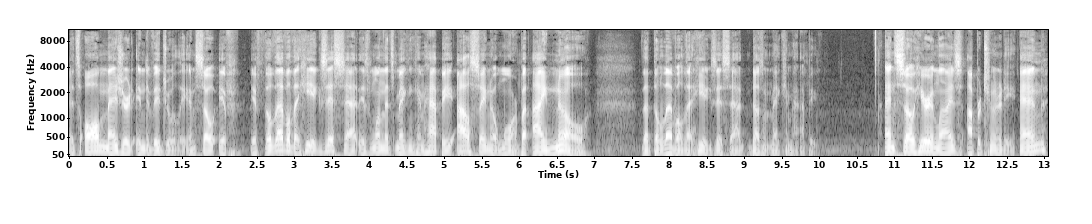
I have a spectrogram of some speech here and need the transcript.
it's all measured individually. And so if if the level that he exists at is one that's making him happy, I'll say no more. But I know that the level that he exists at doesn't make him happy. And so herein lies opportunity. And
